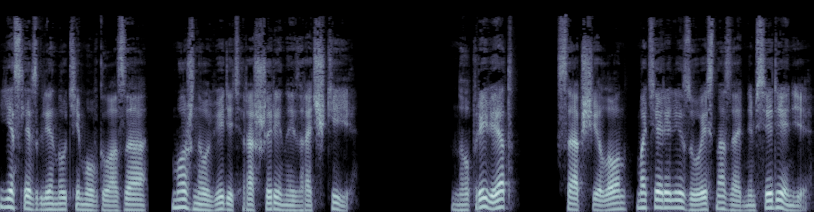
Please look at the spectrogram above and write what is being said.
если взглянуть ему в глаза, можно увидеть расширенные зрачки. «Ну, привет!» – сообщил он, материализуясь на заднем сиденье.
